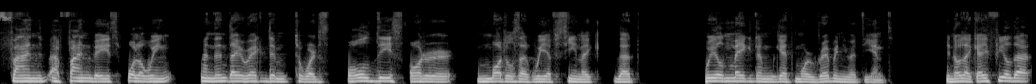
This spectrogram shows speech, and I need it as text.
fan a fan base following and then direct them towards all these other models that we have seen like that will make them get more revenue at the end. You know, like I feel that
